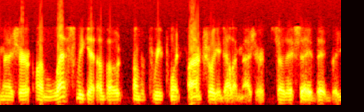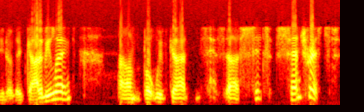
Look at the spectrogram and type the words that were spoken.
measure unless we get a vote on the $3.5 trillion measure. So they say that, you know, they've got to be linked. Um, but we've got uh, six centrists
